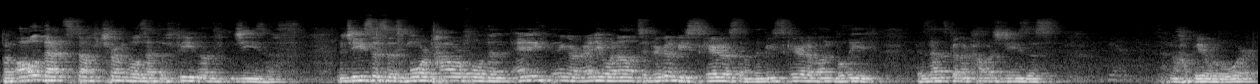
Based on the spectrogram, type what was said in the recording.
But all that stuff trembles at the feet of Jesus. Jesus is more powerful than anything or anyone else. If you're going to be scared of something, then be scared of unbelief, because that's going to cause Jesus to not be able to work.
